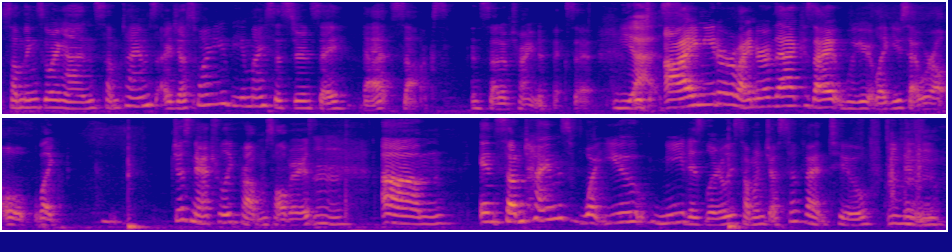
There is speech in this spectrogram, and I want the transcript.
something's going on, sometimes I just want you to be my sister and say, that sucks, instead of trying to fix it. Yes. Which I need a reminder of that because I, we, like you said, we're all, like, just naturally problem solvers. Mhm. Um, and sometimes what you need is literally someone just to vent to Mhm. and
